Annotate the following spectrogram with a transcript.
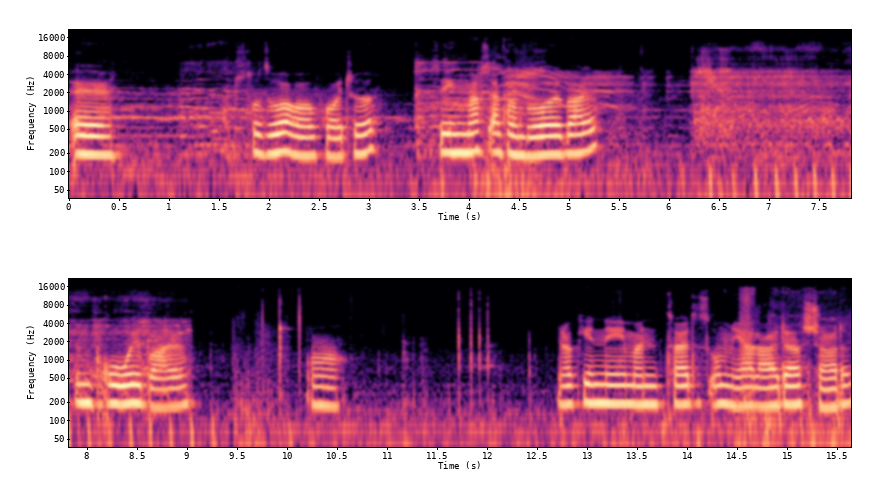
äh, Tresorraub heute. Deswegen mach's einfach einen Brawlball. Ein Brawlball. Oh. Ja, okay, nee, meine Zeit ist um. Ja, leider. Schade.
